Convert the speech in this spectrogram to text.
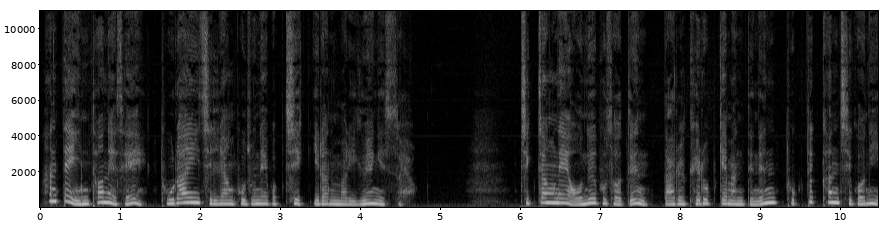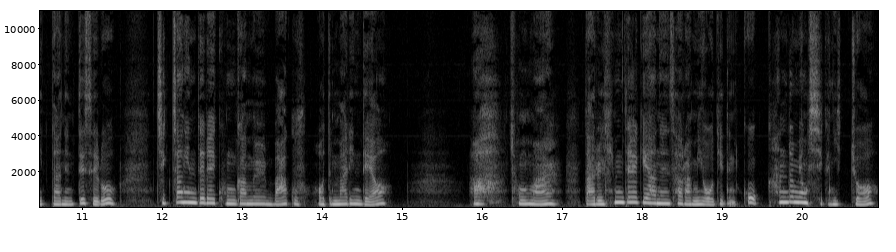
한때 인터넷에 도라이 질량 보존의 법칙이라는 말이 유행했어요. 직장 내 어느 부서든 나를 괴롭게 만드는 독특한 직원이 있다는 뜻으로 직장인들의 공감을 마구 얻은 말인데요. 아, 정말 나를 힘들게 하는 사람이 어디든 꼭 한두 명씩은 있죠.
